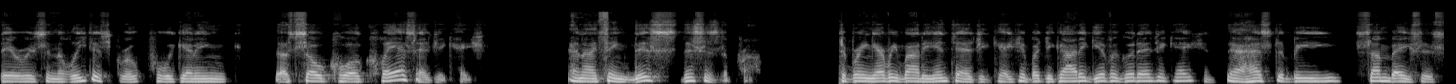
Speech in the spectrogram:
there is an elitist group who are getting a so called class education. And I think this this is the problem to bring everybody into education, but you got to give a good education. There has to be some basis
